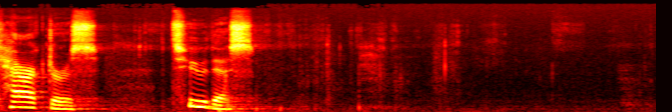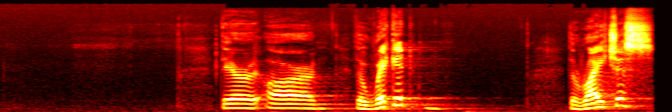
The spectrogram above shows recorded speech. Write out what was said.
characters to this. There are the wicked, the righteous,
